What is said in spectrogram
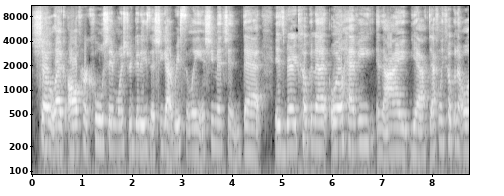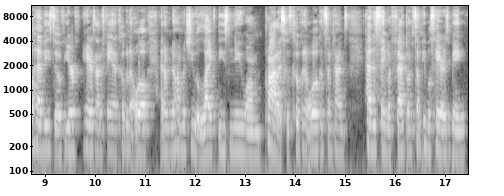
showed like all of her cool Shea Moisture goodies that she got recently, and she mentioned that it's very coconut oil heavy, and I yeah definitely coconut oil heavy. So if your hair is not a fan of coconut oil, I don't know how much you would like these new um, products because coconut oil can sometimes have the same effect on some people's hair as being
